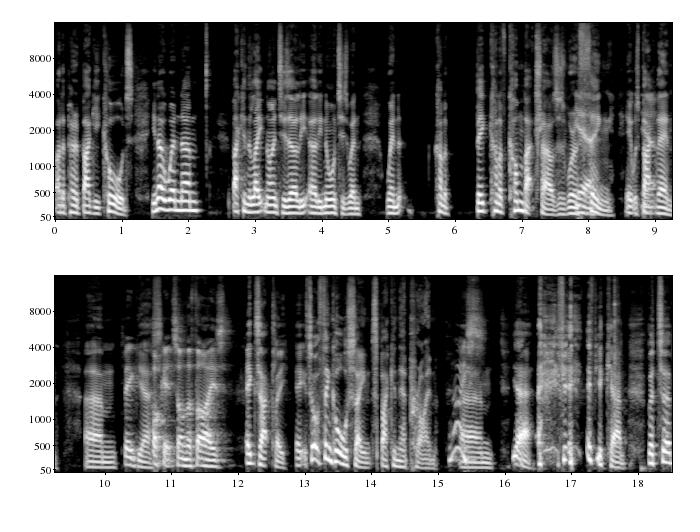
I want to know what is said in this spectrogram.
had a pair of baggy cords. You know, when um, back in the late nineties, early early noughties, when when kind of big kind of combat trousers were a Yeah. thing. It was back Yeah. then. Um, Big yes. pockets on the thighs. exactly. It, sort of think All Saints back in their prime. Nice, Um, yeah, if you, if you can. But um,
